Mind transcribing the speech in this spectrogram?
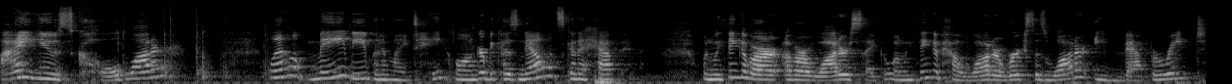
I use cold water, well, maybe, but it might take longer because now what's gonna happen? When we think of our, of our water cycle, when we think of how water works, does water evaporate?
